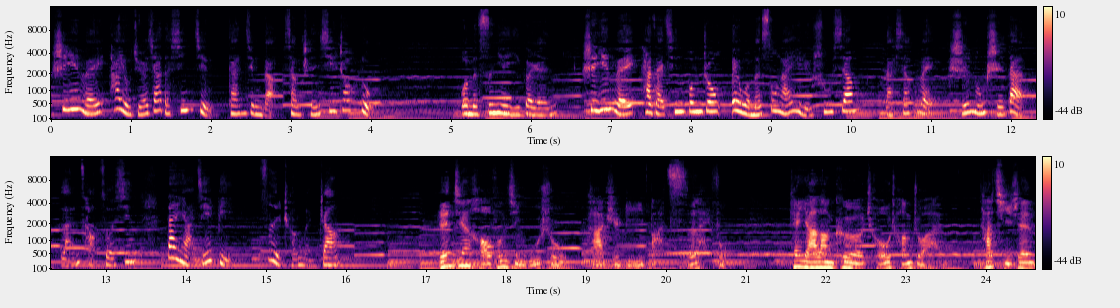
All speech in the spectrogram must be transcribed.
是因为他有绝佳的心境，干净的像晨曦朝露；我们思念一个人，是因为他在清风中为我们送来一缕书香，那香味时浓时淡，兰草作心，淡雅几笔，自成文章。人间好风景无数，他执笔把词来赋。天涯浪客愁肠转，他起身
